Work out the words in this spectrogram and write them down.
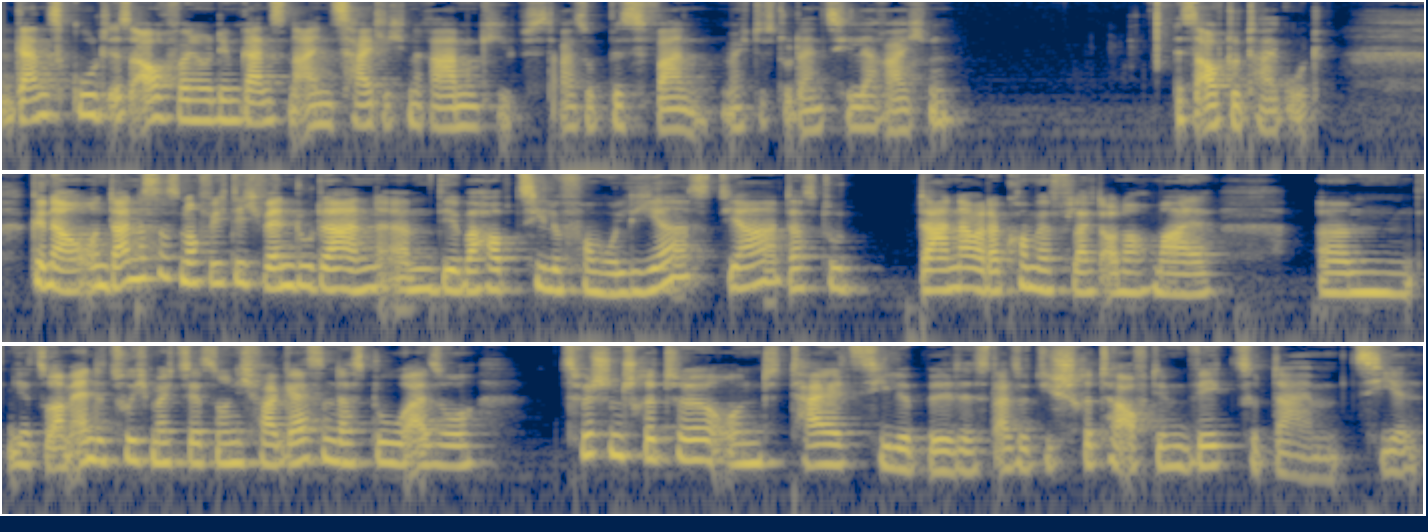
ganz gut ist auch, wenn du dem Ganzen einen zeitlichen Rahmen gibst. Also bis wann möchtest du dein Ziel erreichen? Ist auch total gut. Genau, und dann ist es noch wichtig, wenn du dann ähm, dir überhaupt Ziele formulierst, ja, dass du dann, aber da kommen wir vielleicht auch noch mal ähm, jetzt so am Ende zu. Ich möchte es jetzt noch nicht vergessen, dass du also Zwischenschritte und Teilziele bildest, also die Schritte auf dem Weg zu deinem Ziel.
